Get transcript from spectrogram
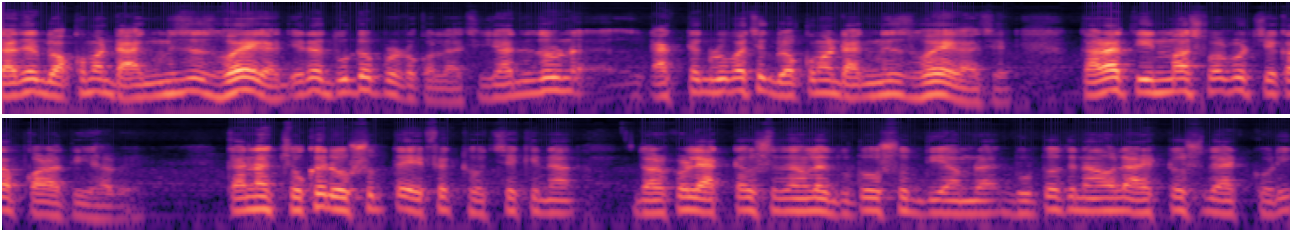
যাদের গ্লকোমা ডায়াগনোসিস হয়ে গেছে এটা দুটো প্রোটোকল আছে। যাদের ধরুন একটা গ্রুপ আছে গ্লকোমা ডায়াগনোসিস হয়ে গেছে তারা তিন মাস পর পর চেক আপ করাতেই হবে। কেননা চোখের ওষুধটা এফেক্ট হচ্ছে কি না দরকার হলে একটা ওষুধ না হলে দুটো ওষুধ দিই আমরা, দুটোতে না হলে আরেকটা ওষুধ অ্যাড করি।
